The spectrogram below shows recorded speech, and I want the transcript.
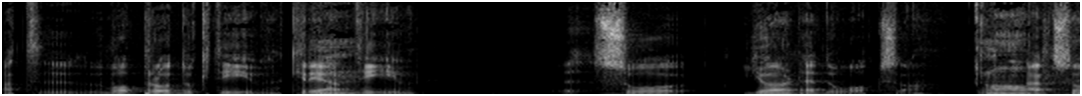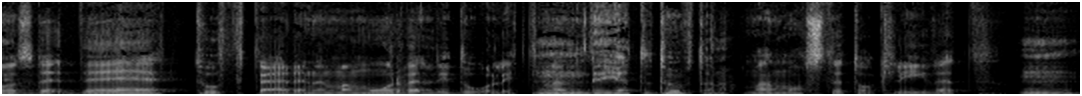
att eh, vara produktiv, kreativ, Mm. så gör det då också. Ja, alltså det, det är tufft där när man mår väldigt dåligt, men Mm, det är jättetufft. Är det. man måste ta klivet. Mm.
